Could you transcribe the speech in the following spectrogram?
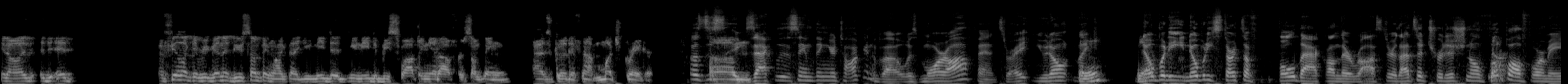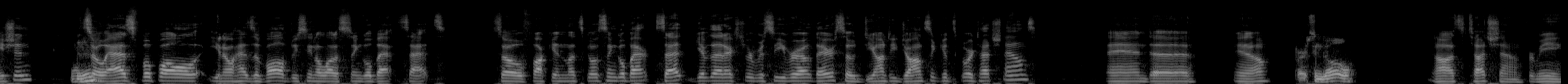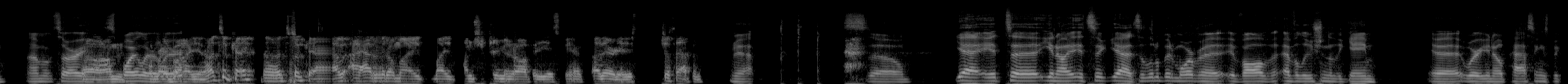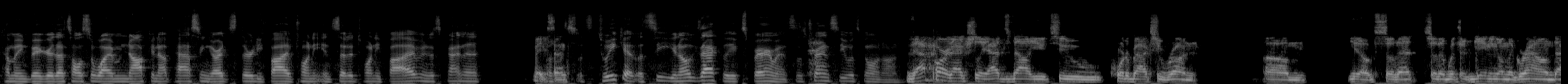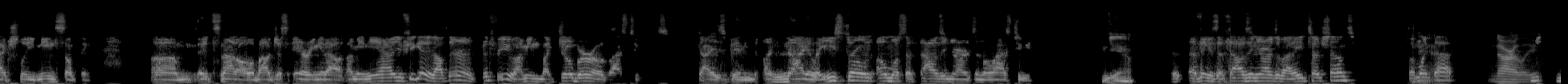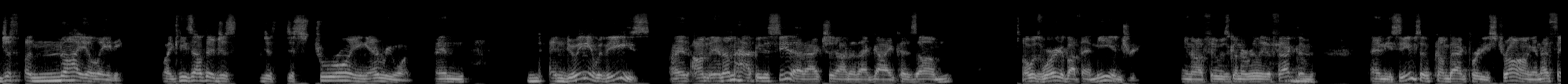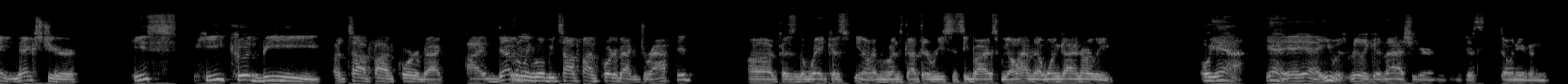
you know it, it. I feel like if you're gonna do something like that, you need to you need to be swapping it out for something as good, if not much greater. was just Um, exactly the same thing you're talking about. It was more offense, right? You don't like Mhm. Yeah. nobody nobody starts a fullback on their roster. That's a traditional football formation. And Mhm. so as football, you know, has evolved, we've seen a lot of single back sets. So fucking let's go single back set. Give that extra receiver out there so Diontae Johnson can score touchdowns. And uh, you know, First and goal. oh, it's a touchdown for me. I'm sorry. Uh, I'm, Spoiler I'm right alert. behind you. That's okay. No, it's okay. I, I have it on my my. I'm streaming it off of ESPN. Oh, there it is. Just happened. Yeah. So, yeah, it uh, you know, it's a yeah, it's a little bit more of an evolve evolution of the game, uh, where you know passing is becoming bigger. That's also why I'm knocking up passing yards 35, 20 instead of 25, and just kind of Makes let's, sense. let's tweak it. Let's see, you know, exactly experiments. Let's try and see what's going on. That part actually adds value to quarterbacks who run. Um, you know, so that so that what they're gaining on the ground actually means something. Um, it's not all about just airing it out. I mean, yeah, if you get it out there, good for you. I mean, like Joe Burrow the last two weeks, guy's been annihilated. He's thrown almost a thousand yards in the last two weeks. Yeah. I think it's a thousand yards, about eight touchdowns, something like that. Gnarly. just annihilating. Like he's out there just just destroying everyone and and doing it with ease. And I'm and I'm happy to see that actually out of that guy because um I was worried about that knee injury. You know if it was going to really affect him, and he seems to have come back pretty strong. And I think next year he's he could be a top five quarterback. I definitely will be top five quarterback drafted because of the way because you know everyone's got their recency bias. We all have that one guy in our league. Oh yeah, yeah, yeah, yeah. He was really good last year. Just don't even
